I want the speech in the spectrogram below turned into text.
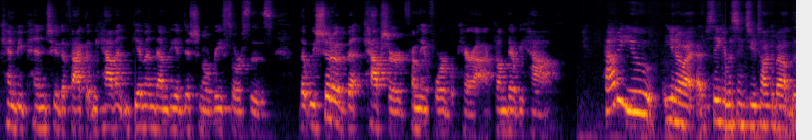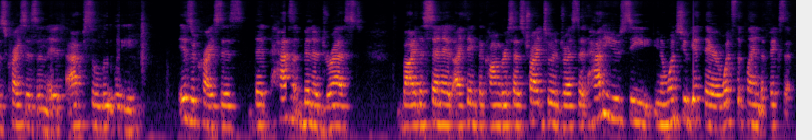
can be pinned to the fact that we haven't given them the additional resources that we should have captured from the Affordable Care Act on their behalf. How do you, you know, I, I think listening to you talk about this crisis, and it absolutely is a crisis that hasn't been addressed by the Senate. I think the Congress has tried to address it. How do you see, you know, once you get there, what's the plan to fix it?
